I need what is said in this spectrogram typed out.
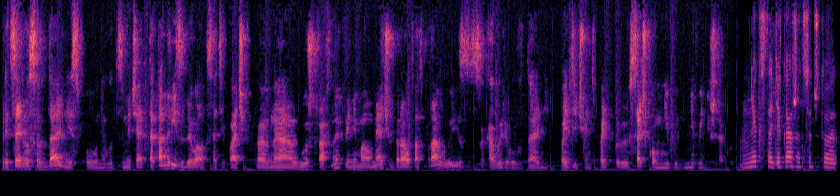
Прицелился в дальний, исполнил. Вот замечательно. Так Анри забивал, кстати, пачку. На углу штрафной принимал мяч, убирал под правую и заковыривал в дальний. Пойди что-нибудь, с очком не, вы, не вынешь такой. Мне, кстати, кажется, что,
